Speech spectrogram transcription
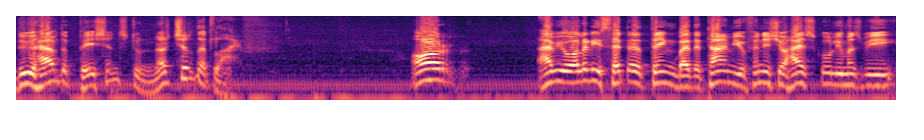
Do you have the patience to nurture that life? Or have you already set a thing, by the time you finish your high school, you must be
